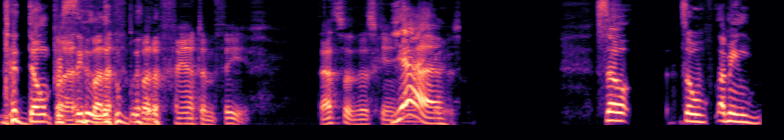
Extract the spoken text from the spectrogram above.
Don't but, pursue but, a, but a phantom thief? That's what this game Yeah. is. So, so I mean,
